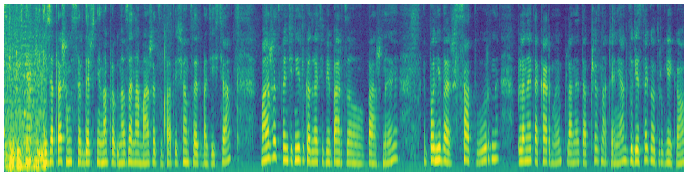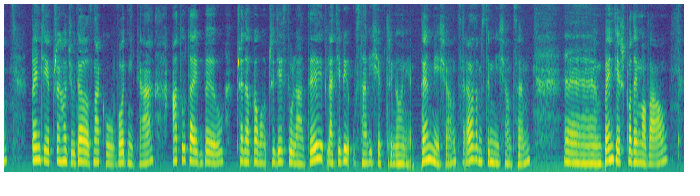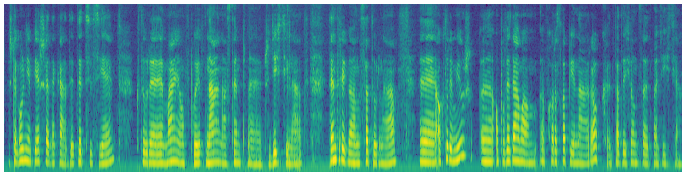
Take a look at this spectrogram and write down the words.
wszystkim bliźniaki i zapraszam serdecznie na prognozę na marzec 2020. Marzec będzie nie tylko dla Ciebie bardzo ważny, ponieważ Saturn, planeta karmy, planeta przeznaczenia, 22 będzie przechodził do znaku wodnika, a tutaj był przed około 30 laty, dla Ciebie ustawi się w trygonie. Ten miesiąc, razem z tym miesiącem, e, będziesz podejmował, szczególnie pierwsze dekady, decyzje, które mają wpływ na następne 30 lat. Ten trygon Saturna, e, o którym już e, opowiadałam w horoskopie na rok 2020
